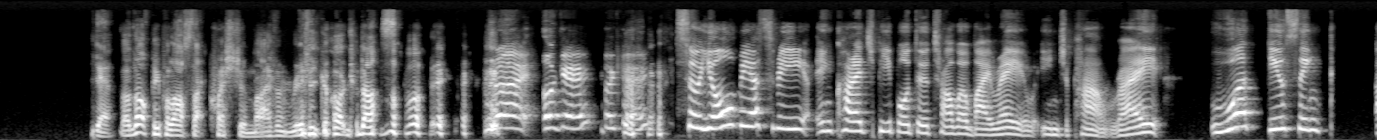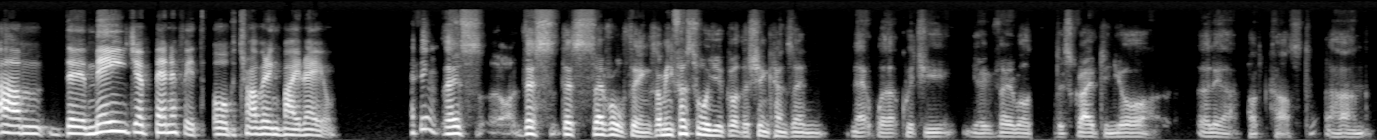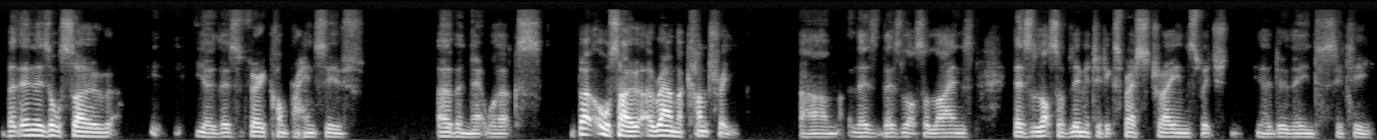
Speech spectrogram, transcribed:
yeah, a lot of people ask that question, but I haven't really got a good answer for it. right. Okay. Okay. so you obviously encourage people to travel by rail in Japan, right? What do you think um, the major benefit of traveling by rail? I think there's there's there's several things. I mean, first of all, you've got the Shinkansen network, which you you know, very well described in your earlier podcast. Um, but then there's also you know there's very comprehensive urban networks, but also around the country. Um, there's there's lots of lines. There's lots of limited express trains which you know do the intercity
